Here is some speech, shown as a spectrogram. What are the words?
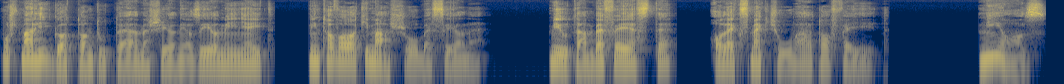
Most már higgadtan tudta elmesélni az élményeit, mintha valaki másról beszélne. Miután befejezte, Alex megcsóválta a fejét. Mi az?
